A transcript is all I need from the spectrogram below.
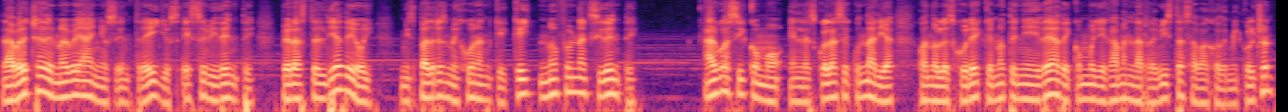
La brecha de nueve años entre ellos es evidente, pero hasta el día de hoy mis padres me juran que Kate no fue un accidente. Algo así como en la escuela secundaria cuando les juré que no tenía idea de cómo llegaban las revistas abajo de mi colchón.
